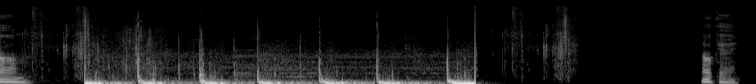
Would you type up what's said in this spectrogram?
Um. Okay.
